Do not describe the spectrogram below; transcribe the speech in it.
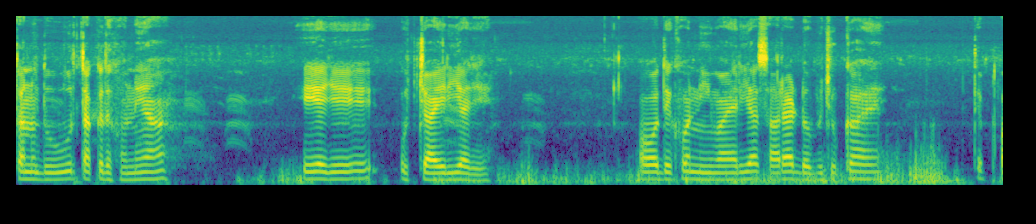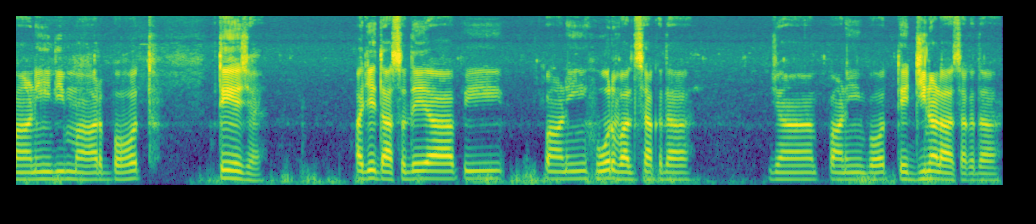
ਤੁਹਾਨੂੰ ਦੂਰ ਤੱਕ ਦਿਖਾਉਂਦੇ ਆ ਇਹ ਅਜੇ ਉੱਚਾ ਏਰੀਆ ਜੇ। ਉਹ ਦੇਖੋ, ਨੀਵਾਂ ਏਰੀਆ ਸਾਰਾ ਡੁੱਬ ਚੁੱਕਾ ਹੈ ਤੇ ਪਾਣੀ ਦੀ ਮਾਰ ਬਹੁਤ ਤੇਜ਼ ਹੈ। ਅਜੇ ਦੱਸਦੇ ਆ ਵੀ ਪਾਣੀ ਹੋਰ ਵੱਧ ਸਕਦਾ ਜਾਂ ਪਾਣੀ ਬਹੁਤ ਤੇਜ਼ੀ ਨਾਲ ਆ ਸਕਦਾ।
